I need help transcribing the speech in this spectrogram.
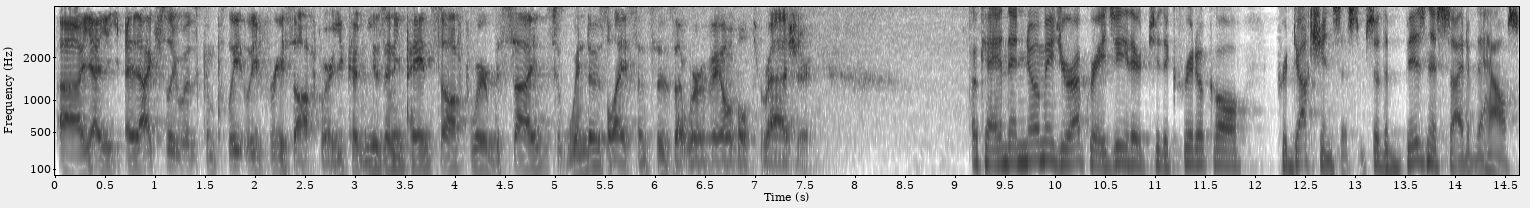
uh, yeah, it actually was completely free software. You couldn't use any paid software besides Windows licenses that were available through Azure. Okay, and then no major upgrades either to the critical production system. So the business side of the house,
